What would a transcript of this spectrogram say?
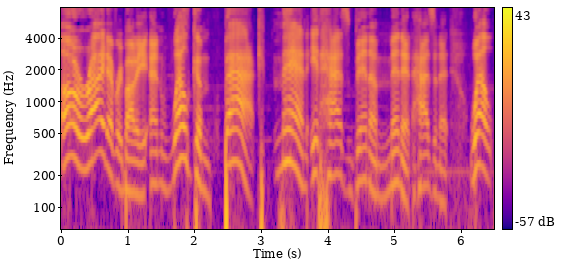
All right, everybody, and welcome back. Man, it has been a minute, hasn't it? Well,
